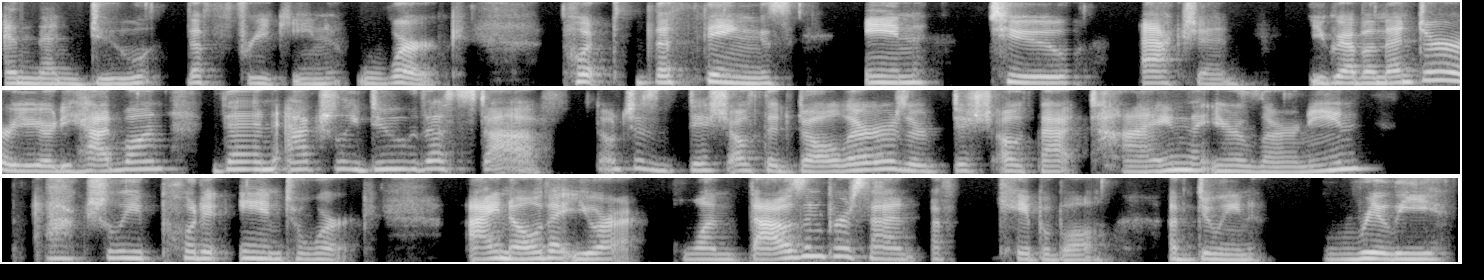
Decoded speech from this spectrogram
And then do the freaking work. Put the things into action. You grab a mentor or you already had one, then actually do the stuff. Don't just dish out the dollars or dish out that time that you're learning. Actually put it into work. I know that you are 1000% of capable of doing really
